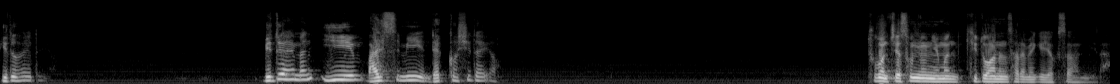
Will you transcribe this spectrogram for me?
믿어야 돼요. 믿어야만 이 말씀이 내 것이 돼요. 두 번째 성령님은 기도하는 사람에게 역사합니다.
